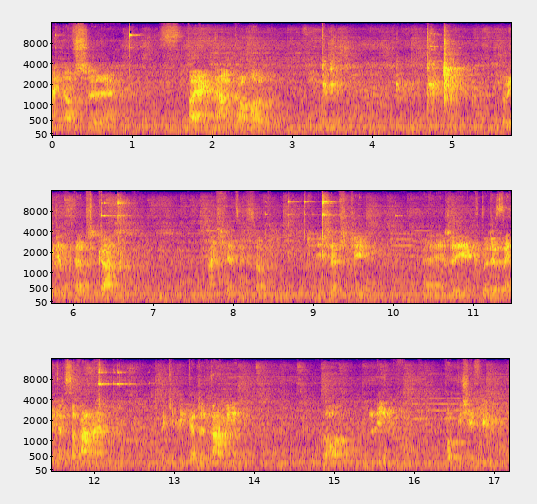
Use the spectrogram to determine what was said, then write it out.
Najnowszy to jak na alkohol. Tu idzie wódeczka. Na świecach są misieczki. E, Jeżeli ktoś jest zainteresowany takimi gadżetami, to link w opisie filmu.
